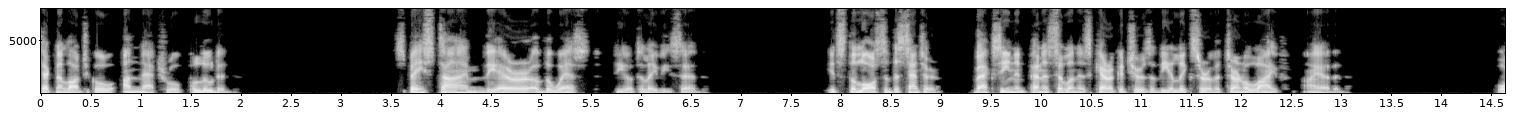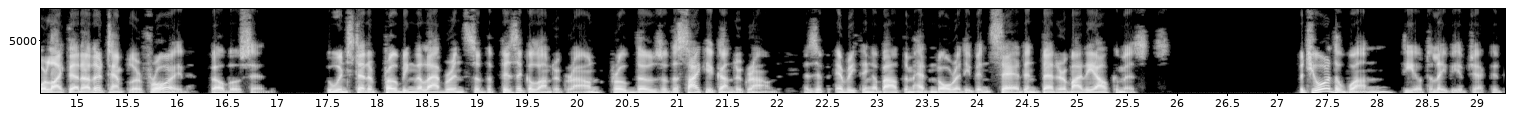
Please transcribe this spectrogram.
technological, unnatural, polluted. Space-time, the error of the West, Diotalevi said. It's the loss of the center, vaccine and penicillin as caricatures of the elixir of eternal life, I added. Or like that other Templar, Freud, Belbo said, who instead of probing the labyrinths of the physical underground, probed those of the psychic underground, as if everything about them hadn't already been said, and better, by the alchemists. But you're the one, Diotalevi objected,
